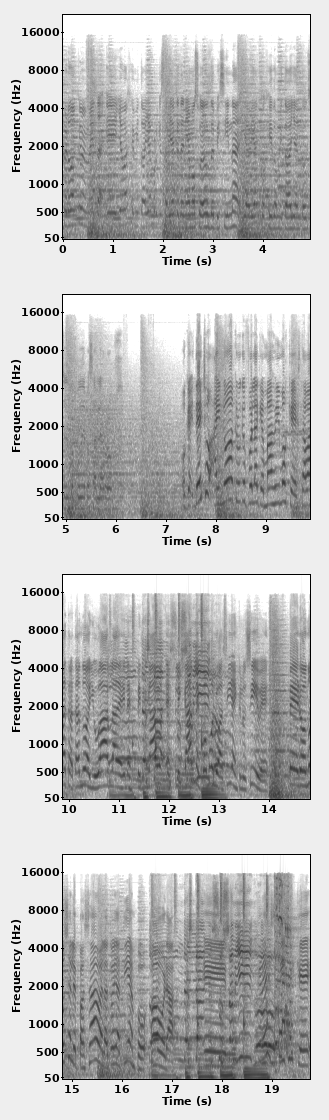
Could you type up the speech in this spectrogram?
Perdón que me meta, eh, yo bajé mi toalla porque sabía que teníamos juegos de piscina y habían cogido mi toalla, entonces no pude pasarle a Rose. Ok, de hecho, Ainhoa creo que fue la que más vimos que estaba tratando de ayudarla, de, explicarle cómo lo hacía inclusive, pero no se le pasaba la toalla a tiempo. Ahora, eh, ¿crees que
